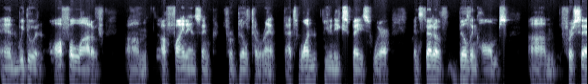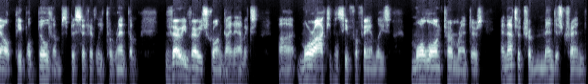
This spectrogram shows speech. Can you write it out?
and we do an awful lot of um, of financing for build to rent. That's one unique space where instead of building homes um, for sale, people build them specifically to rent them. Very, very strong dynamics. Uh, more occupancy for families, more long term renters. And that's a tremendous trend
